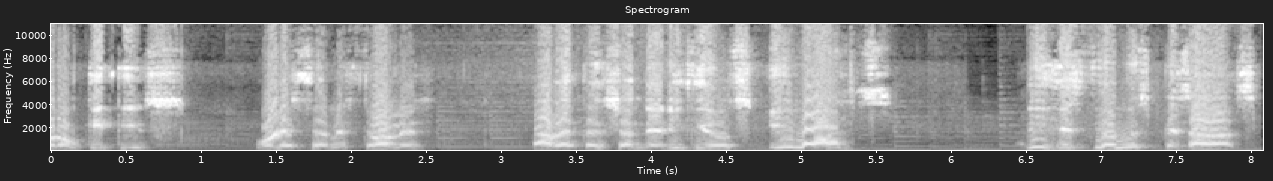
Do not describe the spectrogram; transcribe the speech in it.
bronquitis, molestias menstruales, la retención de líquidos y las digestiones pesadas.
